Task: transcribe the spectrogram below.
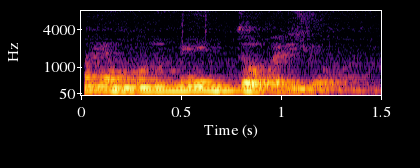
È un monumento per i giovani,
